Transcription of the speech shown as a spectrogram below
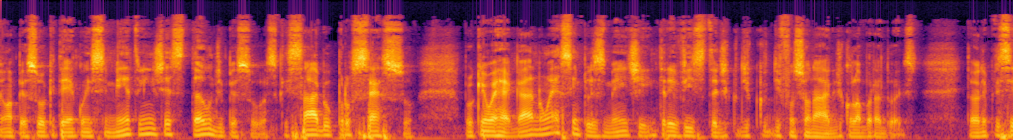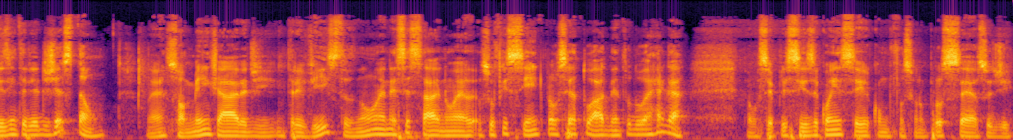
uma pessoa que tenha conhecimento em gestão de pessoas, que sabe o processo, porque o RH não é simplesmente entrevista de, de, de funcionário, de colaboradores. Então ele precisa entender de gestão. Né? Somente a área de entrevistas não é necessário, não é suficiente para você atuar dentro do RH. Então você precisa conhecer como funciona o processo de,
